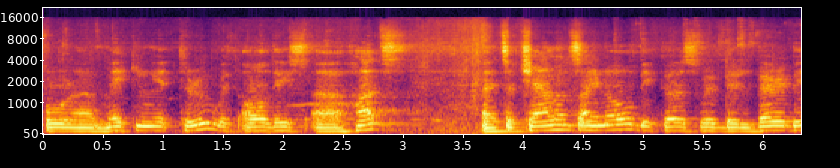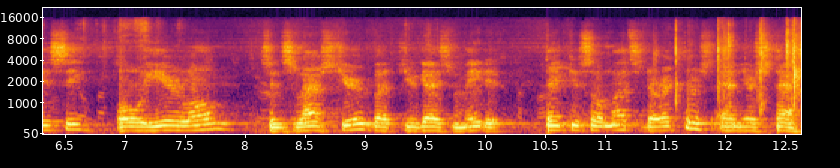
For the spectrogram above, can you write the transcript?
for uh, making it through with all these huts. It's a challenge, I know, because we've been very busy all year long since last year, but you guys made it. Thank you so much, directors and your staff.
